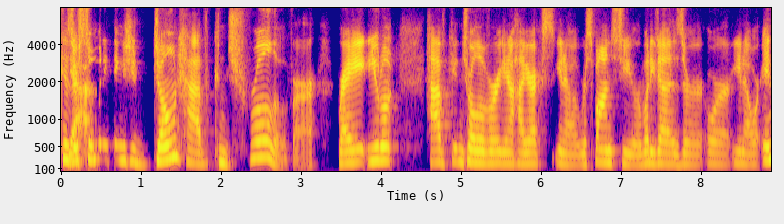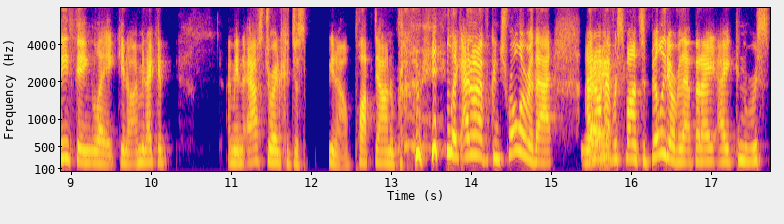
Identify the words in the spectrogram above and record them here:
because yeah. there's so many things you don't have control over right? You don't have control over you know how your ex you know responds to you or what he does or or you know or anything like you know i mean i could i mean asteroid could just you know plop down in front of me. Like i don't have control over that. Right. i don't have responsibility over that but i i can res-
